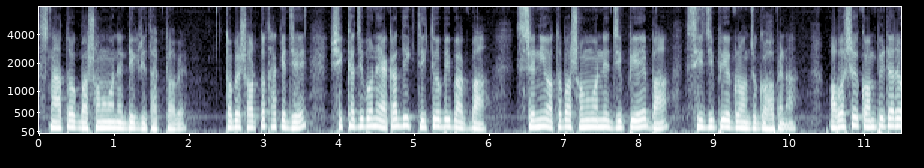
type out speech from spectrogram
স্নাতক বা সমমানের ডিগ্রি থাকতে হবে। তবে শর্ত থাকে যে শিক্ষা জীবনে একাধিক তৃতীয় বিভাগ বা শ্রেণি অথবা সমমানের জিপিএ বা সিজিপিএ গ্রহণযোগ্য হবে না। অবশ্যই কম্পিউটারে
